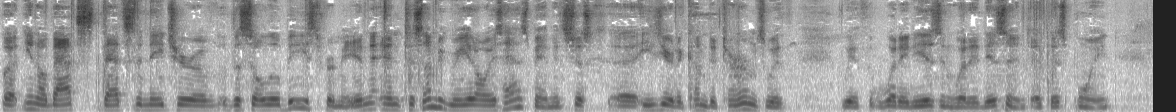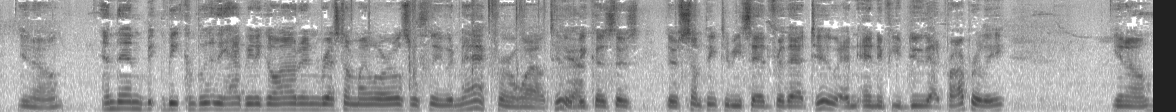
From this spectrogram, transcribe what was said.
But you know that's that's the nature of the solo beast for me. And and to some degree it always has been. It's just uh, easier to come to terms with with what it is and what it isn't at this point you know. And then be, be completely happy to go out and rest on my laurels with Fleetwood Mac for a while too Yeah. because there's there's something to be said for that too. And and if you do that properly you know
